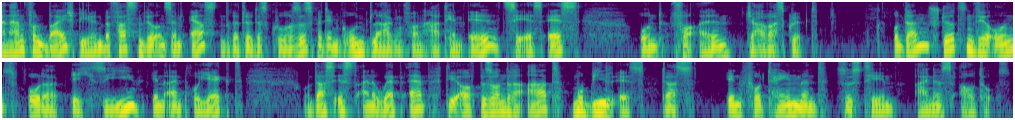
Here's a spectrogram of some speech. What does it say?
Anhand von Beispielen befassen wir uns im ersten Drittel des Kurses mit den Grundlagen von HTML, CSS und vor allem JavaScript. Und dann stürzen wir uns, oder ich Sie, in ein Projekt, und das ist eine Web-App, die auf besondere Art mobil ist, das Infotainment-System eines Autos.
